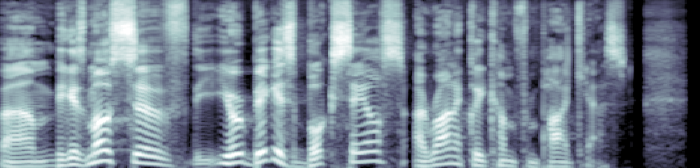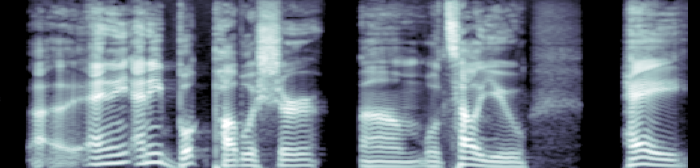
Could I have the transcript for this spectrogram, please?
um, because most of the, your biggest book sales, ironically, come from podcasts. Uh, any any book publisher um, will tell you, "Hey,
